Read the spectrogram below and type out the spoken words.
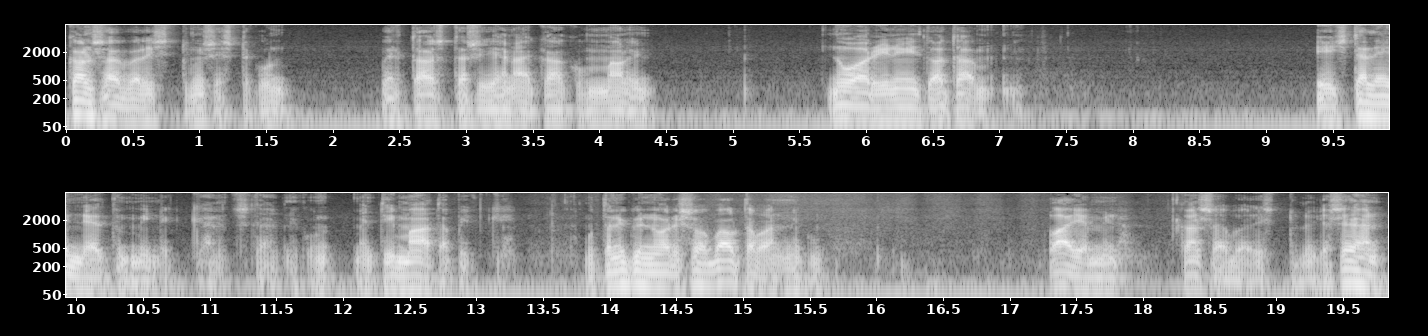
kansainvälistymisestä, kun vertaa sitä siihen aikaan, kun mä olin nuori, niin tuota, ei sitä lennelty minnekään. Että sitä niin kuin mentiin maata pitkin. Mutta nykynuoriso on valtavan niin kuin, laajemmin kansainvälistynyt. Ja sehän,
